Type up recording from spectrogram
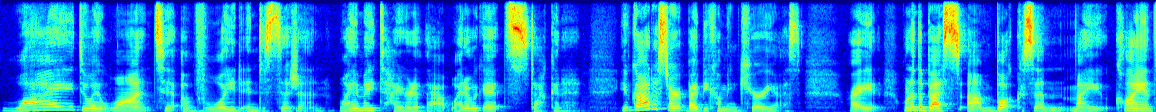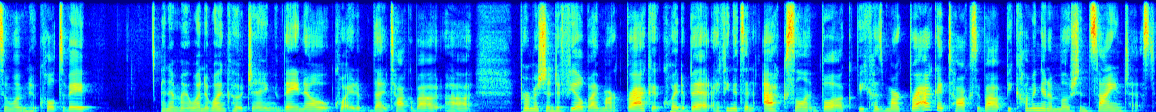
why do I want to avoid indecision? Why am I tired of that? Why do I get stuck in it? You've got to start by becoming curious, right? One of the best um, books, and my clients and women who cultivate and in my one-to-one coaching they know quite a, i talk about uh, permission to feel by Marc brackett quite a bit. I think it's an excellent book because Marc brackett talks about becoming an emotion scientist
